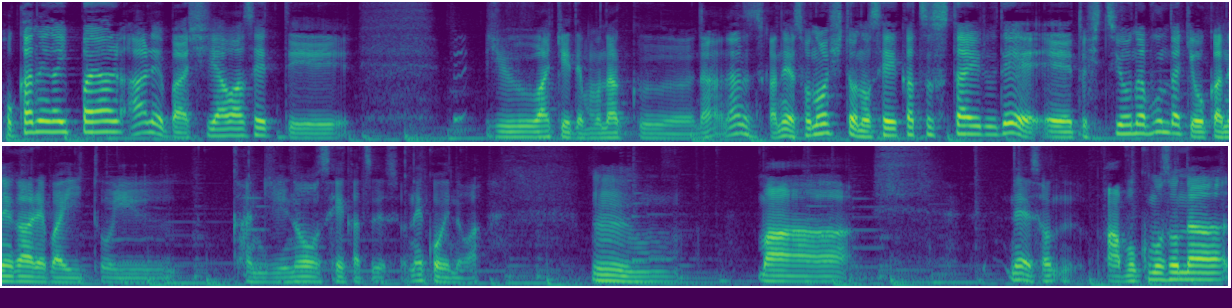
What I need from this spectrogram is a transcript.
お金がいっぱいあれば幸せっていうわけでもなくなんですかねその人の生活スタイルで、えーと必要な分だけお金があればいいという感じの生活ですよねこういうのは。うんまあねそまあ、僕もそんな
